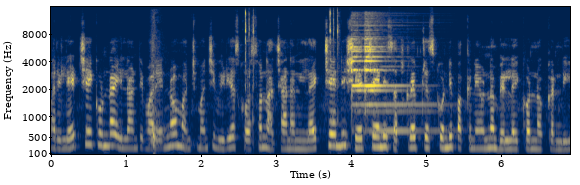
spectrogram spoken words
మరి లేట్ చేయకుండా ఇలాంటి మరెన్నో మంచి మంచి వీడియోస్ కోసం నా ఛానల్ని లైక్ చేయండి షేర్ చేయండి సబ్స్క్రైబ్ చేసుకోండి పక్కనే ఉన్న బెల్ ఐకాన్ నొక్కండి.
